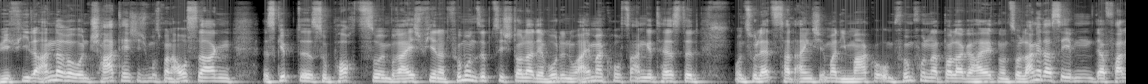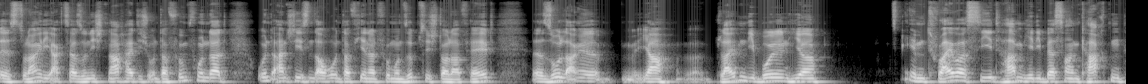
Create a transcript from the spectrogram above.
wie viele andere. Und charttechnisch muss man auch sagen, es gibt äh, Supports so im Bereich 475 Dollar, der wurde nur einmal kurz angetestet und zuletzt hat eigentlich immer die Marke um 500 Dollar gehalten. Und solange das eben der Fall ist, solange die Aktie also nicht nachhaltig unter 500 und anschließend auch unter 475 Dollar fällt, äh, solange ja, bleiben die Bullen hier im Driver Seat, haben hier die besseren Karten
